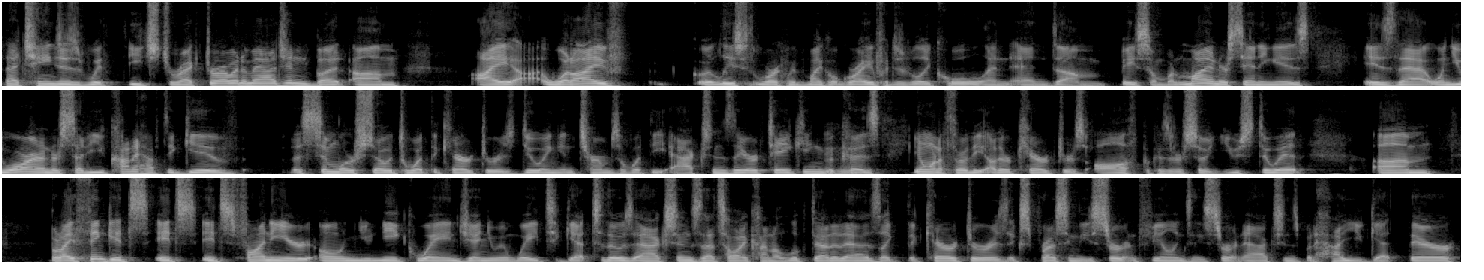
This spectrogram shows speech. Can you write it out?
that changes with each director. I would imagine, but um, I what I've at least working with Michael Greif, which is really cool, and and um, based on what my understanding is, is that when you are an understudy, you kind of have to give a similar show to what the character is doing in terms of what the actions they are taking, Mhm. because you don't want to throw the other characters off because they're so used to it. Um, but I think it's it's it's finding your own unique way and genuine way to get to those actions. That's how I kind of looked at it as like the character is expressing these certain feelings and these certain actions, but how you get there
